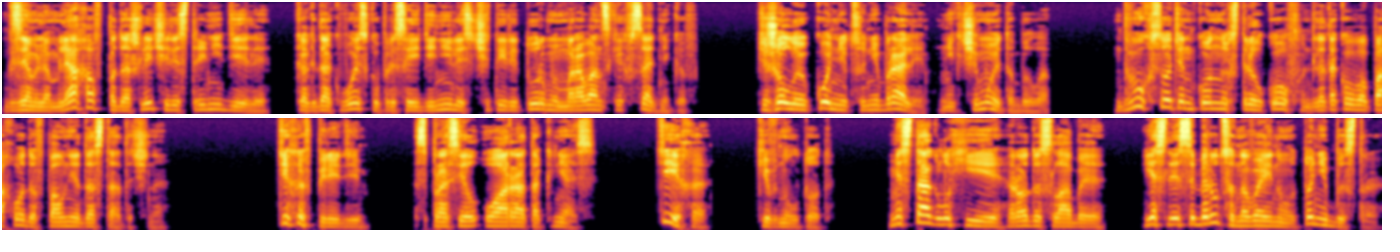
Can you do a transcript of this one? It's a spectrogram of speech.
К землям ляхов подошли через три недели, когда к войску присоединились четыре турмы мараванских всадников. Тяжелую конницу не брали, ни к чему это было. Двух сотен конных стрелков для такого похода вполне достаточно. — Тихо впереди? — спросил у Арата князь. — Тихо, — кивнул тот. — Места глухие, роды слабые. Если соберутся на войну, то не быстро.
